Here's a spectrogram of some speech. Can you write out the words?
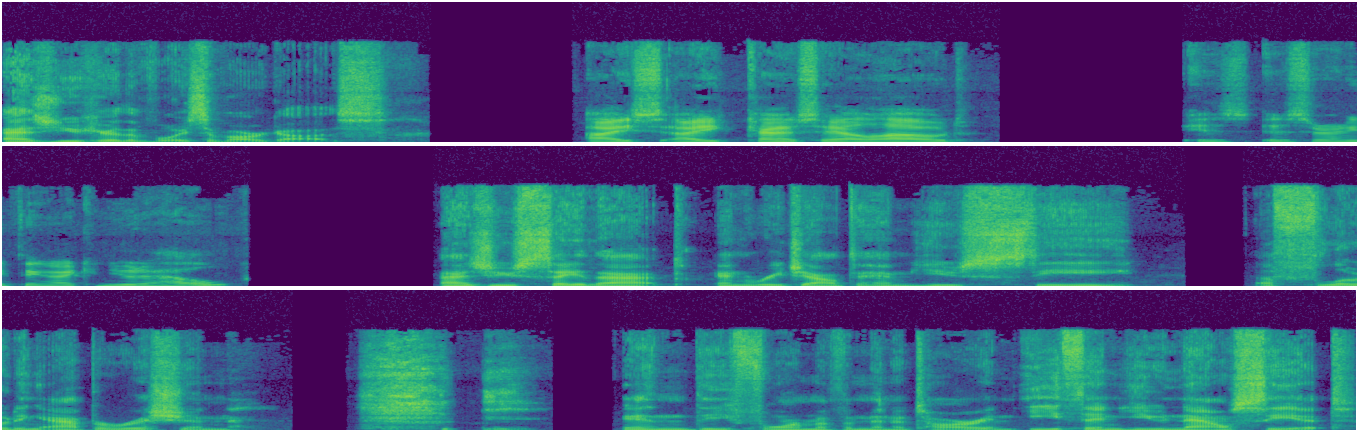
As you hear the voice of Argos. I kind of say out loud, "Is is there anything I can do to help?" As you say that and reach out to him, you see a floating apparition in the form of a minotaur. And Ethan, you now see it.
